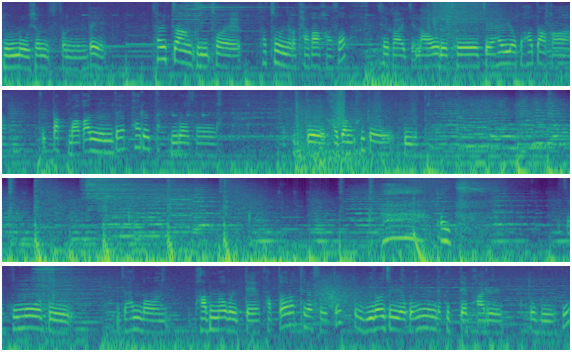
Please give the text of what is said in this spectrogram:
놀러 오셨었는데 철장 근처에 사촌 언니가 다가가서 제가 이제 라오를 제재하려고 하다가 이제 딱 막았는데 팔을 딱 물어서 그때 가장 크게 물렸던 것 같아요. 어이구. 고모도 이제 한번 밥 먹을 때 밥 떨어뜨렸을 때 좀 밀어주려고 했는데 그때 발을 또 물고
